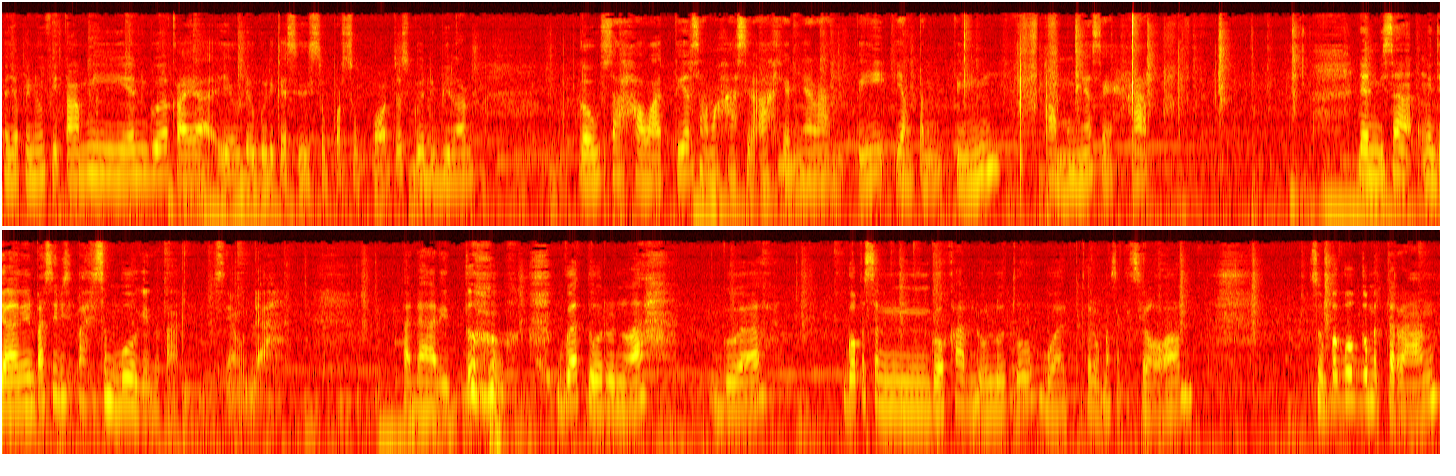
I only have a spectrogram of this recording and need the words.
banyak minum vitamin gue kayak ya udah gue dikasih support support terus gue dibilang gak usah khawatir sama hasil akhirnya nanti. Yang penting kamunya sehat dan bisa ngejalanin pasti pasti sembuh gitu kan. Terus ya udah. Pada hari itu gue turun lah gue gue pesen gokar dulu tuh buat ke rumah sakit Siloam. Sumpah gue gemeteran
